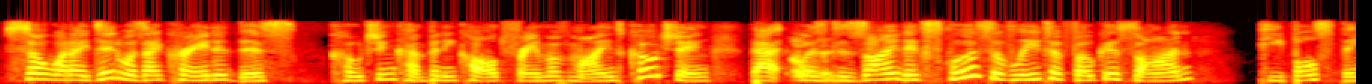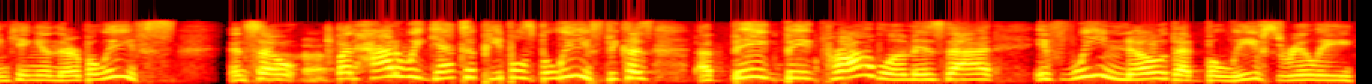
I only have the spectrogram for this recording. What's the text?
So what I did was I created this coaching company called Frame of Mind Coaching that was designed exclusively to focus on people's thinking and their beliefs. And so, uh-huh. but how do we get to people's beliefs? Because a big, big problem is that if we know that beliefs really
